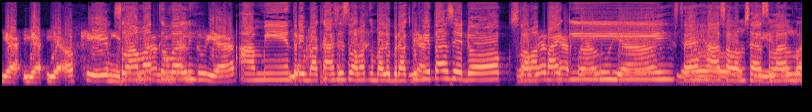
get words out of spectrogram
Ya, ya, ya, oke. Selamat kembali. ya. Amin. Ya. Terima kasih. Selamat kembali beraktivitas ya, Dok. Selamat Semoga pagi. Sehat, ya. sehat salam okay, sehat selalu.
